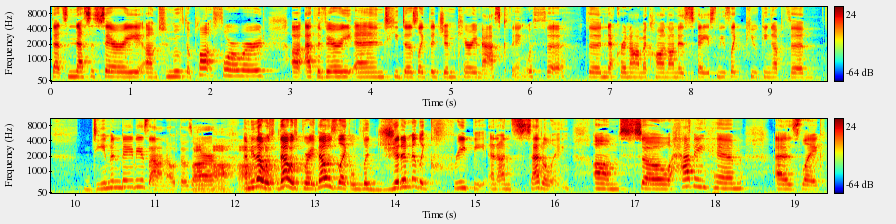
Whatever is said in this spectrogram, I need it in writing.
that's necessary um, to move the plot forward. Uh, at the very end, he does like the Jim Carrey mask thing with the the Necronomicon on his face, and he's like puking up the demon babies. I don't know what those are. I mean, that was that was great. That was like legitimately creepy and unsettling. Um, so having him as like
